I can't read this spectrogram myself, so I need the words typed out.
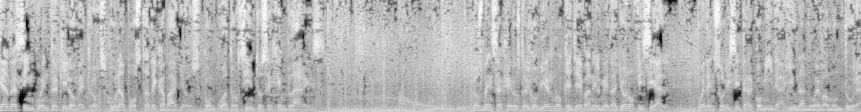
Cada 50 kilómetros, una posta de caballos con 400 ejemplares. Los mensajeros del gobierno que llevan el medallón oficial pueden solicitar comida y una nueva montura.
